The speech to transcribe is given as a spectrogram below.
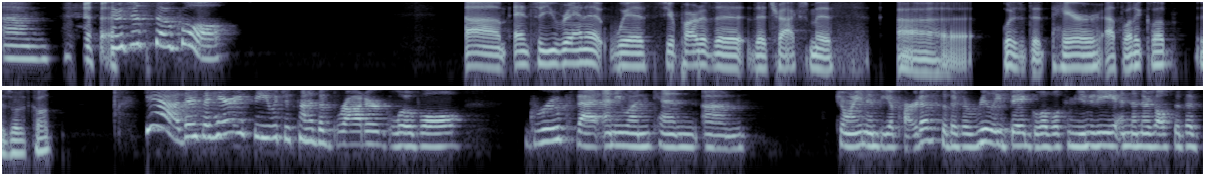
Um, it was just so cool. Um, and so you ran it with, so you're part of the, the Tracksmith, uh, what is it? The Hare Athletic Club is what it's called? Yeah, there's the Hare AC, which is kind of the broader global group that anyone can um, join and be a part of. So there's a really big global community. And then there's also the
